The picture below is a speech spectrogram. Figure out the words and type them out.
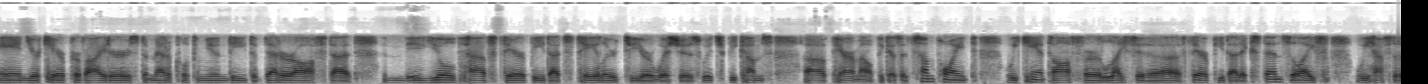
and your care providers, the medical community, the better off that you'll have therapy that's tailored to your wishes, which becomes uh, paramount because at some point we can't offer life uh, therapy that extends life. We have to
